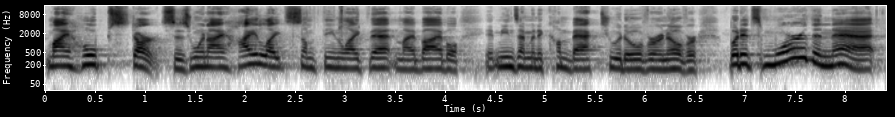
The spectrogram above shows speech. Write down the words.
my hope starts. Is when I highlight something like that in my Bible, it means I'm going to come back to it over and over. But it's more than that.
